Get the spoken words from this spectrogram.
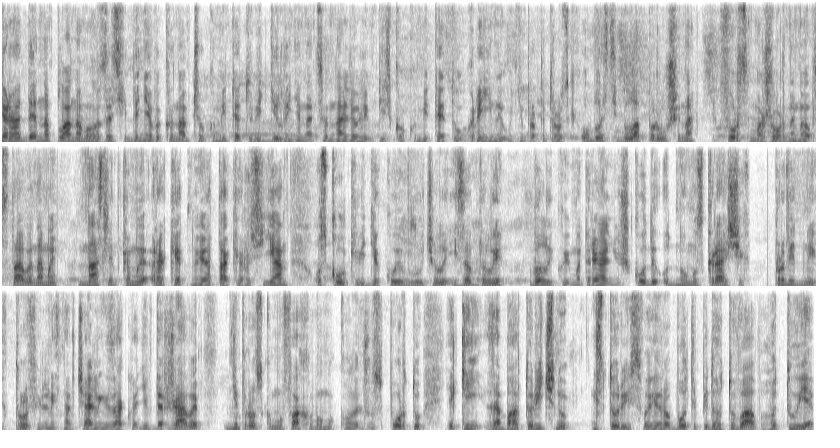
Черга планового засідання виконавчого комітету відділення Національного олімпійського комітету України у Дніпропетровській області була порушена форс-мажорними обставинами, наслідками ракетної атаки росіян, осколки від якої влучили і завдали великої матеріальної шкоди одному з кращих провідних профільних навчальних закладів держави Дніпровському фаховому коледжу спорту, який за багаторічну історію своєї роботи підготував, готує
